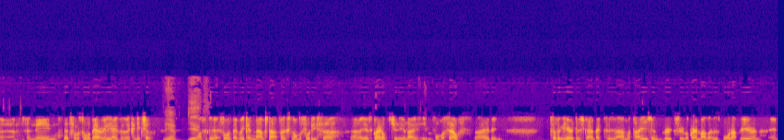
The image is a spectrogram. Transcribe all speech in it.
Um, and then that's what it's all about, really, the, the connection Yeah. Yeah. once we get that sorted, then we can um, start focusing on the footy. So, uh, yeah, it's a great opportunity. I know, even for myself, uh, having Pacific heritage going back to uh, my Tahitian roots through my grandmother, who was born up there and, and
